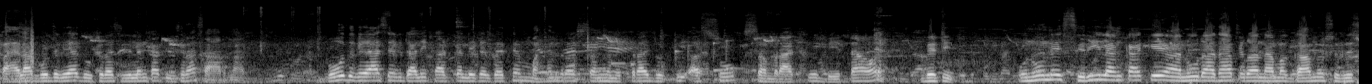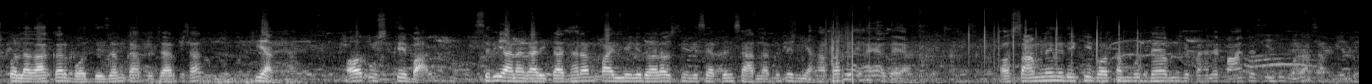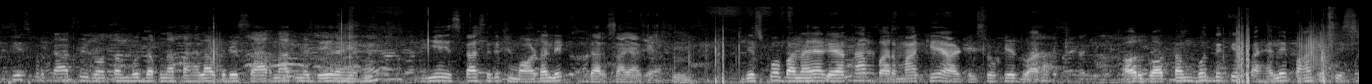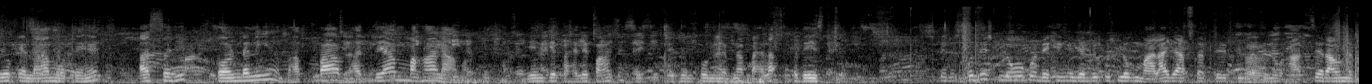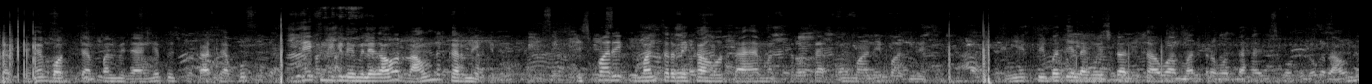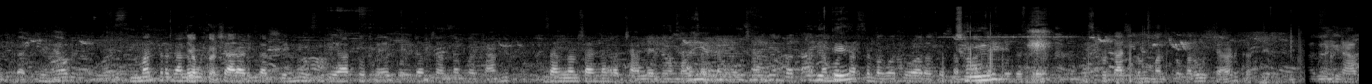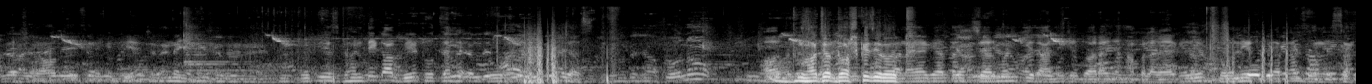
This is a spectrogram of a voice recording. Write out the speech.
पहला बुद्ध गया, दूसरा श्रीलंका, तीसरा सारनाथ। बोध गया से एक डाली काट कर लेकर गए थे महेंद्र संघमित्रा, जो कि अशोक सम्राट के बेटा और बेटी। थे उन्होंने श्रीलंका के अनुराधापुरा नामक गाँव में उस को लगाकर बौद्धिज्म का प्रचार प्रसार किया था। और उसके बाद श्री अनागारी का धर्मपाल जी के द्वारा उसी के सैपलिंग सारनाथ फिर यहाँ पर लगाया गया। और सामने में देखिए गौतम बुद्ध है उनके पहले पाँच शिष्य किस प्रकार से गौतम बुद्ध अपना पहला उपदेश सारनाथ में दे रहे हैं ये इसका सिर्फ़ मॉडल एक दर्शाया गया। जिसको बनाया गया था बर्मा के आर्टिस्टों के द्वारा। और गौतम बुद्ध के पहले पाँच शिष्यों के नाम होते हैं असजित कौंडनीय भप्पा भद्या महानाम। जिनके पहले पाँच शिष्य थे जिनको उन्होंने अपना पहला उपदेश दिया। फिर बुद्धिस्ट लोगों को देखेंगे जब भी कुछ लोग माला जाप करते हैं फिर कुछ लोग हाथ से राउंड करते हैं बौद्ध टेंपल में जाएँगे तो इस प्रकार से आपको देखने के लिए मिलेगा और राउंड करने के लिए। इस पर एक मंत्र लिखा होता है मंत्र होता है ओम आने पादने। ये तिब्बती लैंग्वेज का लिखा हुआ मंत्र होता है जिसको कि लोग राउंड करते हैं और इस मंत्र का लोग उच्चारण करते हैं। इसके अर्थ होते हैं बुद्धम संगम गच्छामि संगम शरणम गच्छामि धम्मम शरणम गच्छामि। नमो तस्य भगवतो अरहतो सम्मा सम्बुद्धस्से। इस प्रकार से लोग मंत्रों का चार करते रहते के है क्योंकि इस घंटे का वेट होता है दो और 2010 के ज़रूरत। बनाया गया था जर्मन की रानी के द्वारा यहाँ पर लगाया गया। ये डोनेट किया था डोनेशन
